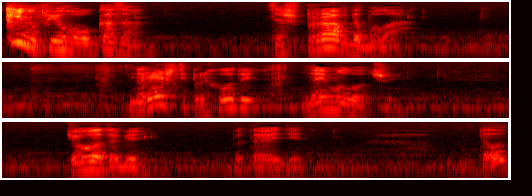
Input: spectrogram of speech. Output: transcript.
кинув його у казан. Це ж правда була. Нарешті приходить наймолодший. Чого тобі? питає дід. Та от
